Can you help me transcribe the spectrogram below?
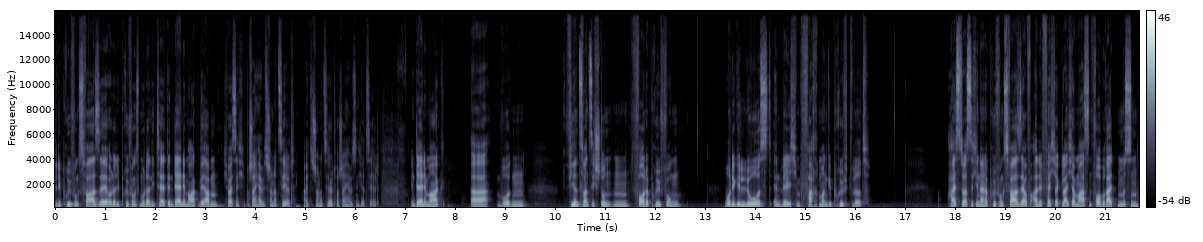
für die Prüfungsphase oder die Prüfungsmodalität in Dänemark werben. Ich weiß nicht, wahrscheinlich habe ich es schon erzählt. Habe ich das schon erzählt? Wahrscheinlich habe ich es nicht erzählt. In Dänemark äh, wurden 24 Stunden vor der Prüfung wurde gelost, in welchem Fach man geprüft wird. Heißt, du hast dich in einer Prüfungsphase auf alle Fächer gleichermaßen vorbereiten müssen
